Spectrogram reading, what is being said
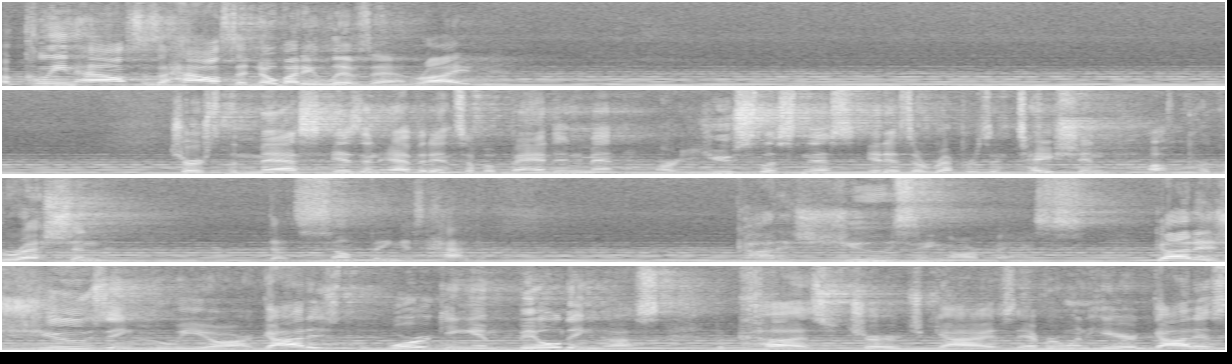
A clean house is a house that nobody lives at, right? Church, the mess isn't evidence of abandonment or uselessness. It is a representation of progression that something is happening. God is using our mess. God is using who we are. God is working and building us because, church, guys, everyone here, God is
